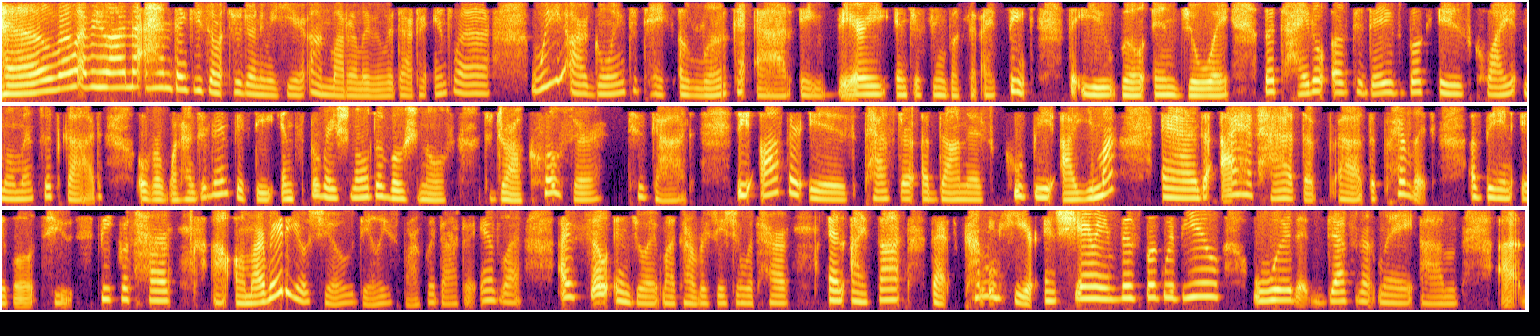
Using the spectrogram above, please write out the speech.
Hello, everyone, and thank you so much for joining me here on Modern Living with Dr. Angela. We are going to take a look at a very interesting book that I think that you will enjoy. The title of today's book is Quiet Moments with God, over 150 inspirational devotionals to draw closer to God. The author is Pastor Adonis Kupi Ayima, and I have had the uh, the privilege of being able to speak with her uh, on my radio show, Daily Spark with Dr. Angela. I so enjoyed my conversation with her, and I thought that coming here and sharing this book with you would definitely um, uh,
